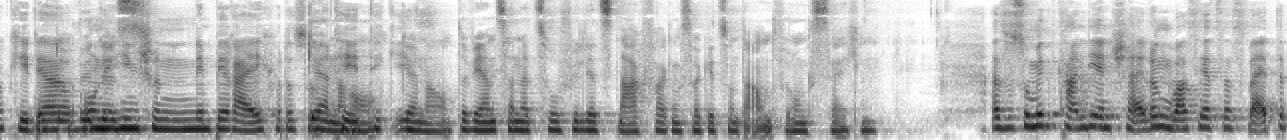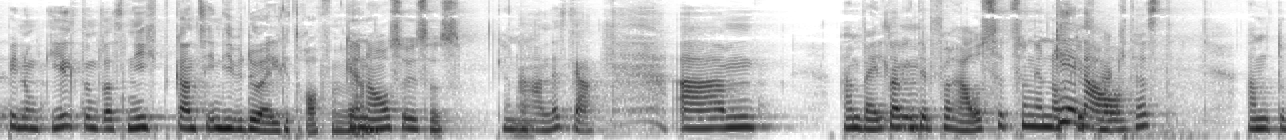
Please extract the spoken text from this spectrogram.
Okay, der ohnehin schon in dem Bereich oder so genau, tätig ist. Genau, da werden sie nicht so viel jetzt nachfragen, sage ich jetzt unter Anführungszeichen. Also somit kann die Entscheidung, was jetzt als Weiterbildung gilt und was nicht, ganz individuell getroffen werden. Genau so ist es. Genau. Ah, alles klar. Ähm, weil du mit den Voraussetzungen noch genau. gefragt hast. Ähm, du,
